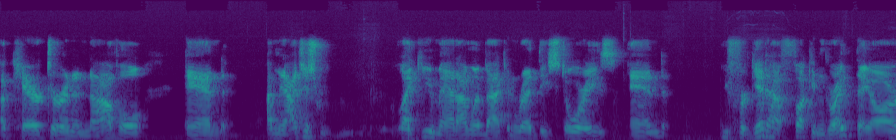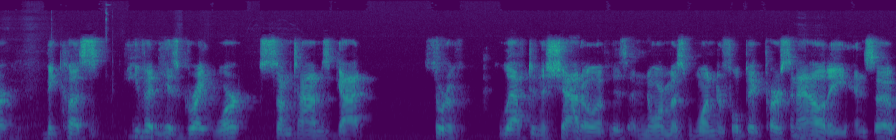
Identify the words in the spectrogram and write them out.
a character in a novel and I mean, I just like you, Matt. I went back and read these stories, and you forget how fucking great they are because even his great work sometimes got sort of left in the shadow of his enormous, wonderful, big personality. And so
